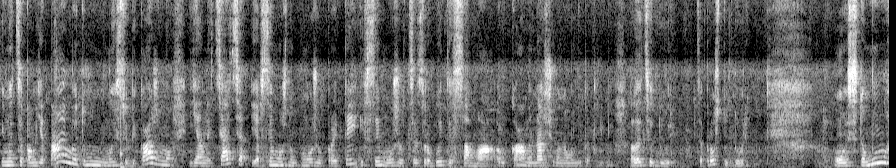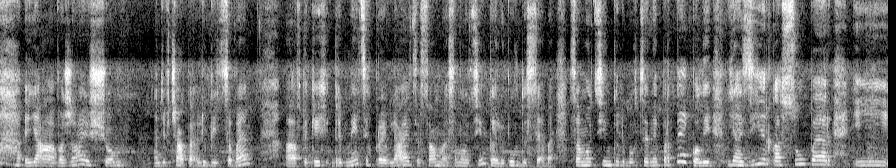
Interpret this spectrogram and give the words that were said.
і ми це пам'ятаємо, тому ми собі кажемо, я не цяця, я все можу, можу пройти і все можу це зробити сама, руками, нащо воно мені потрібно. Але це дурі, це просто дурі. Ось тому я вважаю, що дівчата любіть себе. В таких дрібницях проявляється саме самооцінка і любов до себе. Самооцінка, любов це не про те, коли я зірка, супер, і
